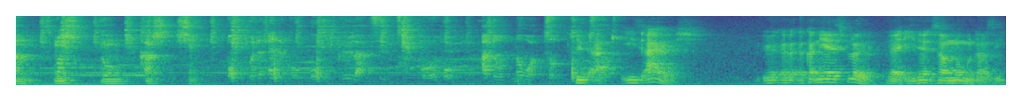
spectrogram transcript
um, um, smash your cash, but with the edible or blue light horrible. I don't know what to He's, uh, he's Irish. I can't hear his flow. Yeah, he don't sound normal, does he?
